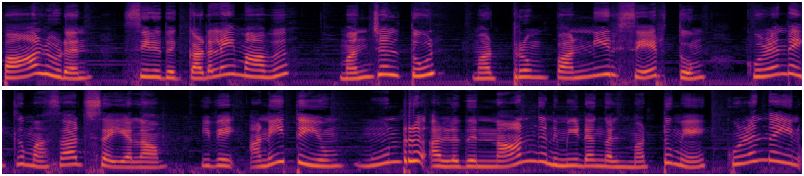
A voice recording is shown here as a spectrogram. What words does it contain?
பாலுடன் சிறிது கடலை மாவு மஞ்சள் தூள் மற்றும் பன்னீர் சேர்த்தும் குழந்தைக்கு மசாஜ் செய்யலாம். இவை அனைத்தையும் மூன்று அல்லது நான்கு நிமிடங்கள் மட்டுமே குழந்தையின்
